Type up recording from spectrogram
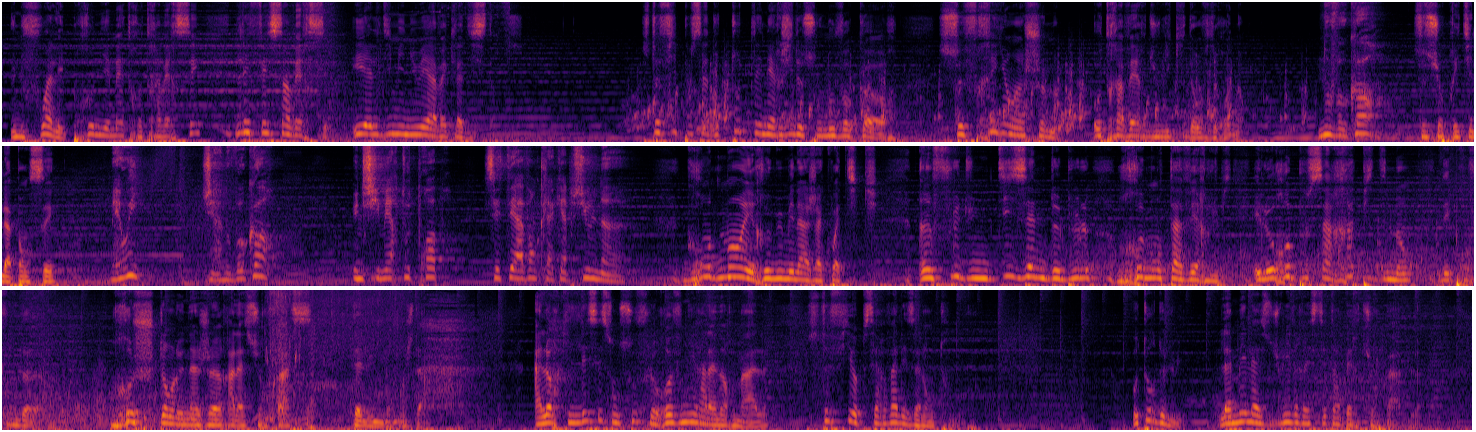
Une fois les premiers mètres traversés, l'effet s'inversait et elle diminuait avec la distance. Stuffy poussa de toute l'énergie de son nouveau corps, se frayant un chemin au travers du liquide environnant. Nouveau corps? Se surprit-il à penser Mais oui, j'ai un nouveau corps. Une chimère toute propre. C'était avant que la capsule ne... Grondement et remue-ménage aquatique. Un flux d'une dizaine de bulles remonta vers lui et le repoussa rapidement des profondeurs, rejetant le nageur à la surface, telle une branche d'arbre. Alors qu'il laissait son souffle revenir à la normale, Stuffy observa les alentours. Autour de lui, la mélasse d'huile restait imperturbable.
